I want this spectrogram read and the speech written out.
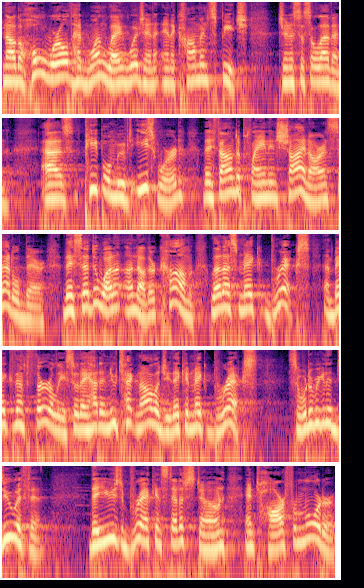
Now, the whole world had one language and, and a common speech. Genesis 11. As people moved eastward, they found a plain in Shinar and settled there. They said to one another, Come, let us make bricks and bake them thoroughly. So they had a new technology. They could make bricks. So, what are we going to do with it? They used brick instead of stone and tar for mortar.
